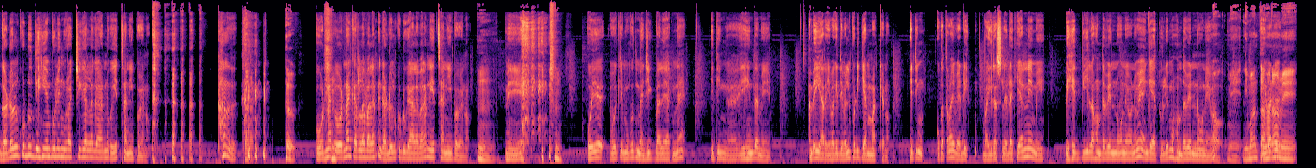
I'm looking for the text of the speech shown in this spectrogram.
ගඩොල් කුඩු දෙහියම් බුලෙන් රච්චි කරල ගන්නක ඒත් සනීප වෙනවා ඔව්. ඕන්න ඕන්න කරලා බලන්න ගඩොල් කුඩු ගාල බල ඒත් සනීප වෙනවා. මේ ඔය ඕක මුකුත් මැජික් බලයක් නෑ ඉතිං ඒහින්ද මේ බැයි අර ඒ වගේ දෙවලින් පොඩි ගැම්මක් යනවා ඉතිං ඕක තමයි වැඩි. වෛරස් ලෙඩ කියන්නේ මේ බෙහෙත් බීල හොඳ වෙන්න ඕනවනේ ඇගේ ඇතුළෙම හොඳ වෙන්න ඕනවා. මේ නිමන්තහන මේ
